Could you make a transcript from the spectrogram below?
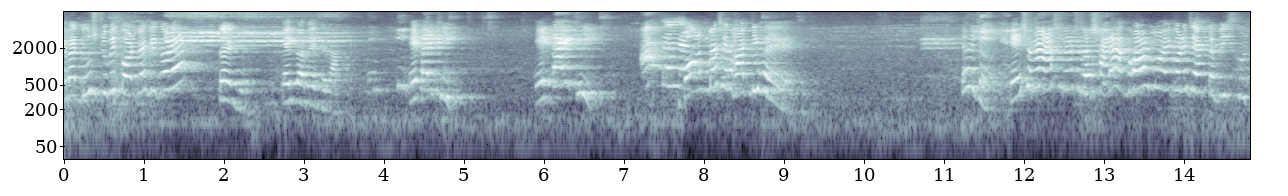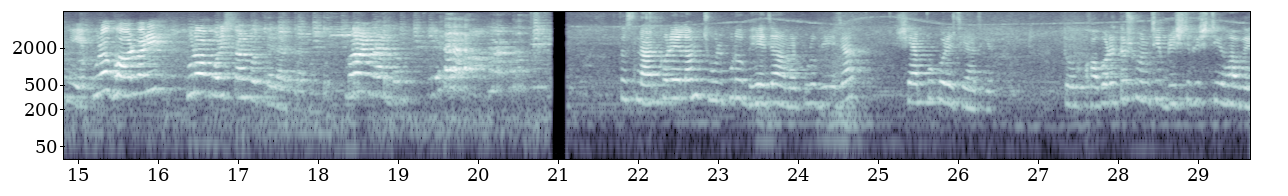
এবার দুষ্টুমি করবে কি করে? তো এই এইভাবে এসে রাখ। এটাই ঠিক। এটাই ঠিক বদমাসের হাড্ডি হয়ে গেছে বুঝেছ? এই সময় আসে না আসে না সারা ঘর ময় করেছে একটা বিস্কুট নিয়ে। পুরো ঘর বাড়ি পুরো পরিষ্কার করতে। মা, তো স্নান করে এলাম চুল পুরো ভেজা আমার পুরো ভেজা। শ্যাম্পু করেছি আজকে। তো খবরে তো শুনছি বৃষ্টি বৃষ্টি হবে।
